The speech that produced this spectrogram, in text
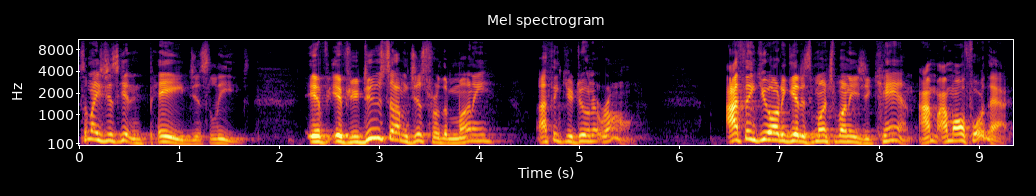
Somebody's just getting paid, just leaves. If if you do something just for the money, I think you're doing it wrong. I think you ought to get as much money as you can. I'm, I'm all for that.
